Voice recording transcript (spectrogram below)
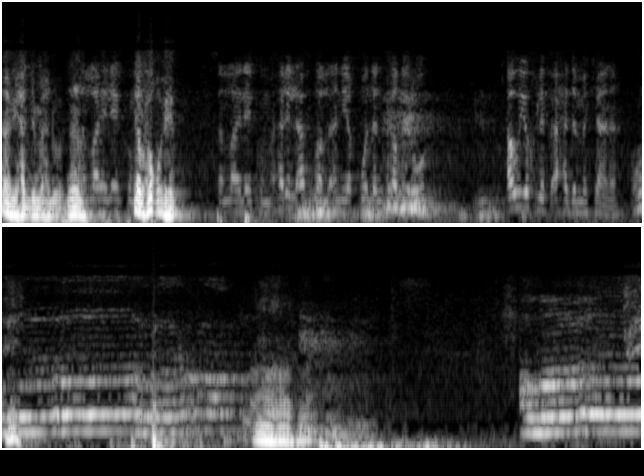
ما في حد محدود. نعم. يرفق بهم. الله إليكم هل الأفضل أن يقول انتظروا أو يخلف أحدا مكانه؟ إيه؟ آه. الله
